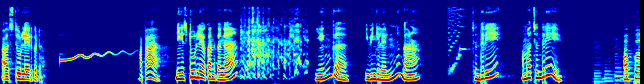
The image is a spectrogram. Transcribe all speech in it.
அவர் ஸ்டூல்லே இருக்கட்டும். அப்பா நீங்க ஸ்டூல்லே உட்காந்துக்கங்க. எங்க? இவங்கள என்ன காணா? சுந்தரி அம்மா சுந்தரி. அப்பா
